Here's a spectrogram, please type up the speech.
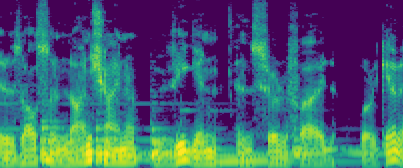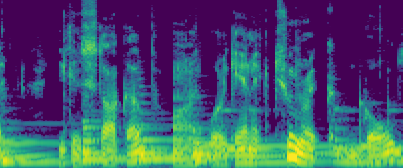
It is also non China, vegan, and certified organic. You can stock up on organic turmeric gold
